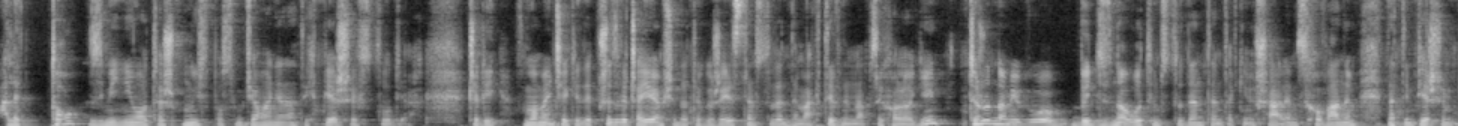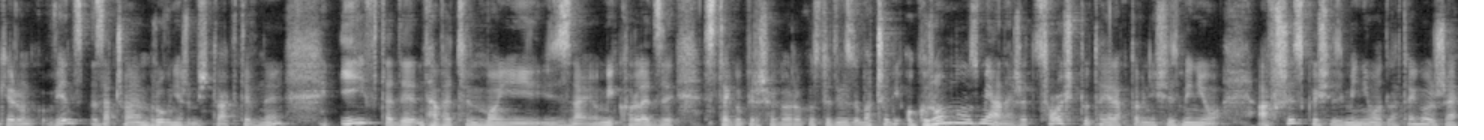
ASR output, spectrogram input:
ale to zmieniło też mój sposób działania na tych pierwszych studiach. Czyli w momencie, kiedy przyzwyczaiłem się do tego, że jestem studentem aktywnym na psychologii, trudno mi było być znowu tym studentem takim szarym, schowanym na tym pierwszym kierunku, więc zacząłem również być tu aktywny i wtedy nawet moi znajomi, koledzy z tego pierwszego roku studiów zobaczyli ogromną zmianę, że coś tutaj raptownie się zmieniło. A wszystko się zmieniło dlatego, że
